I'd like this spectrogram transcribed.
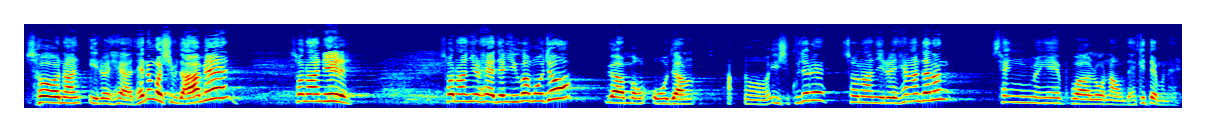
선한 일을 해야 되는 것입니다. 아멘? 선한 일. 선한 일을 해야 될 이유가 뭐죠? 요한복음 5장 29절에 어, 선한 일을 행한 자는 생명의 부활로 나온다 했기 때문에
